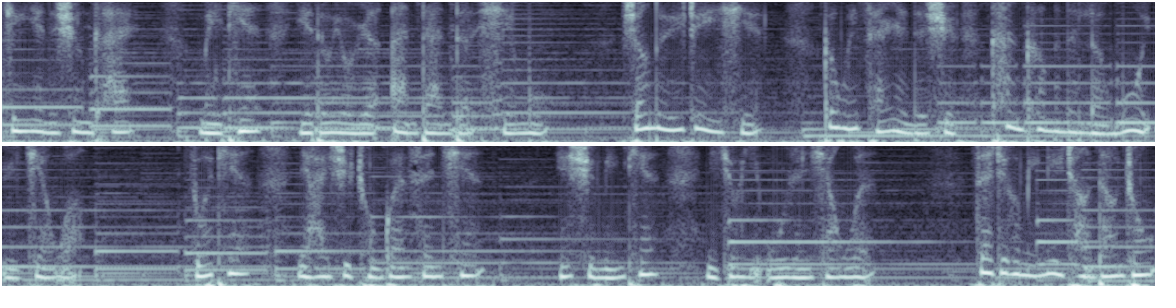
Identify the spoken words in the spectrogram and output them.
惊艳的盛开，每天也都有人黯淡的谢幕。相对于这一些，更为残忍的是看客们的冷漠与健忘。昨天你还是重关三千，也许明天你就已无人相问。在这个名利场当中，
